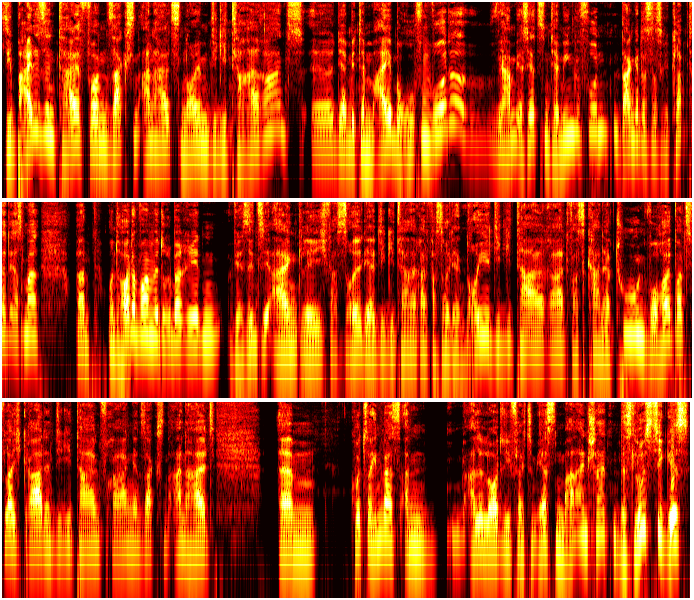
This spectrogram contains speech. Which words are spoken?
Sie beide sind Teil von Sachsen-Anhalts neuem Digitalrat, äh, der Mitte Mai berufen wurde. Wir haben erst jetzt einen Termin gefunden. Danke, dass das geklappt hat erstmal. Ähm, und heute wollen wir darüber reden, wer sind Sie eigentlich? Was soll der Digitalrat? Was soll der neue Digitalrat? Was kann er tun? Wo holpert es vielleicht gerade in digitalen Fragen in Sachsen-Anhalt? Ähm, kurzer Hinweis an alle Leute, die vielleicht zum ersten Mal einschalten. Das Lustige ist,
